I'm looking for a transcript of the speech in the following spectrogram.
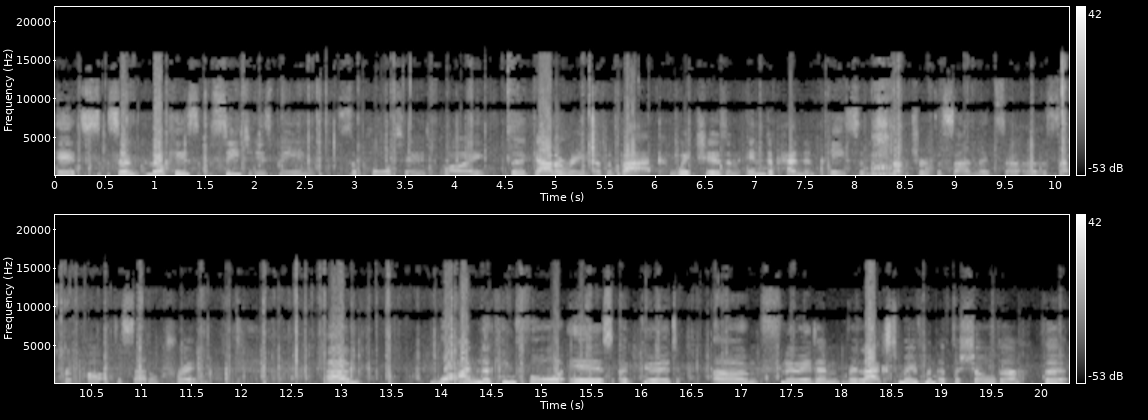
it's so Lockie's seat is being supported by the gallery at the back, which is an independent piece of the structure of the saddle. It's a, a separate part of the saddle tree. Um, what I'm looking for is a good um, fluid and relaxed movement of the shoulder. The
